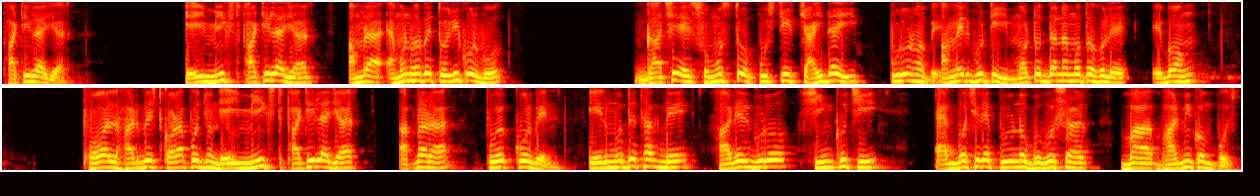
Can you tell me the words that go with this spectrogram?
ফার্টিলাইজার এই মিক্সড ফার্টিলাইজার আমরা এমনভাবে তৈরি করব, গাছের সমস্ত পুষ্টির চাহিদাই পূরণ হবে। আমের গুটি মটর দানার মতো হলে এবং ফল হারভেস্ট করা পর্যন্ত এই মিক্সড ফার্টিলাইজার আপনারা প্রয়োগ করবেন। এর মধ্যে থাকবে হাড়ের গুঁড়ো, শিংকুচি, এক বছরের পুরনো গোবর সার বা ভার্মি কম্পোস্ট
